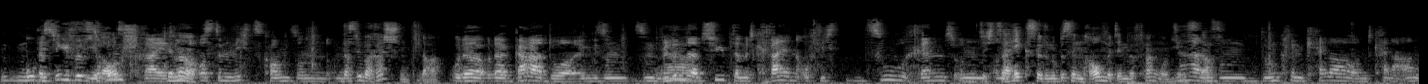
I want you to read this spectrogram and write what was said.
Moby Das Dick übelst Vieh raus. rumschreit Genau. und aus dem Nichts kommt und, und Das überraschend war. Oder, oder Garador, irgendwie so ein, so ein Ja. blinder Typ, der mit Krallen auf dich zurennt und, Und sich und zerhäckselt und du bist im Raum mit dem gefangen und so ja, in so einem dunklen Keller und keine Ahnung.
